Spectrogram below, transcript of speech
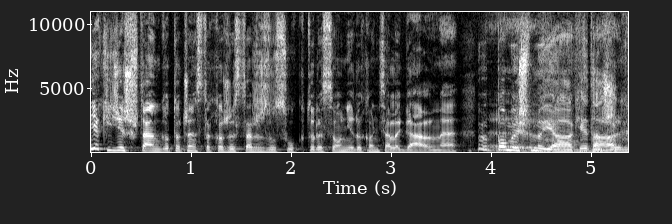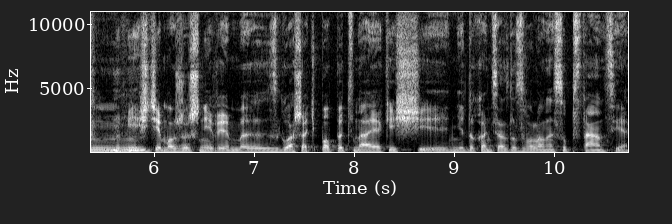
jak idziesz w tango, to często korzystasz z usług, które są nie do końca legalne. Pomyślmy jakie, tak. W dużym mhm. mieście możesz, nie wiem, zgłaszać popyt na jakieś nie do końca dozwolone substancje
